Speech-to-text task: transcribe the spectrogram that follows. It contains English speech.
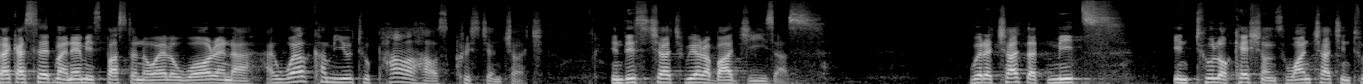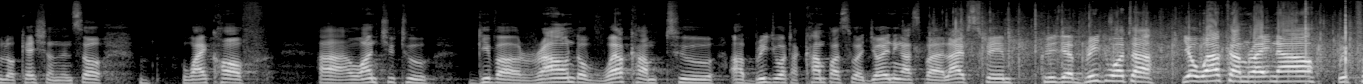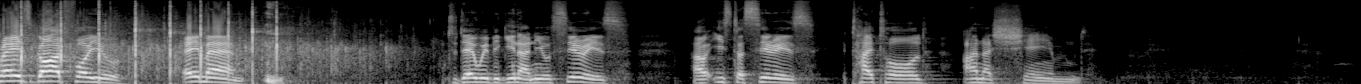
Like I said, my name is Pastor Noel Owuar, and uh, I welcome you to Powerhouse Christian Church. In this church, we are about Jesus. We're a church that meets in two locations, one church in two locations. And so, Wyckoff, uh, I want you to give a round of welcome to our Bridgewater campus who are joining us via live stream. Bridgewater, you're welcome right now. We praise God for you. Amen. Today we begin a new series, our Easter series titled Unashamed.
